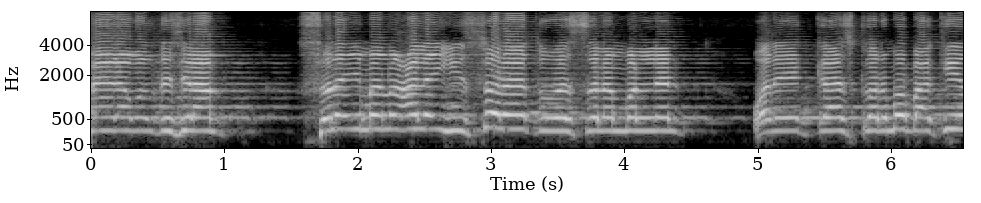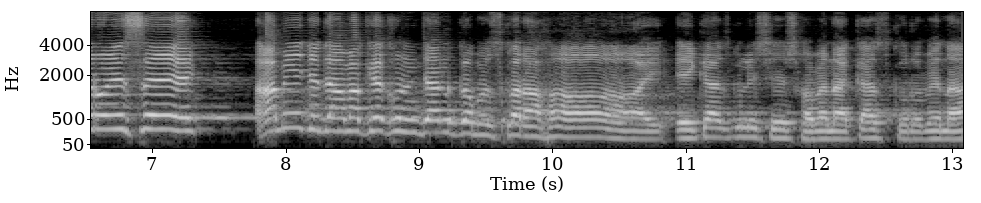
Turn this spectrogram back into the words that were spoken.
ভাইরা বলতেছিলাম, সুলাইমান আলাইহিস সালাতু ওয়াস সালাম বললেন অনেক কাজকর্ম বাকি রয়েছে। আমি যদি আমাকে এখন জান কবজ করা হয়, এই কাজগুলি শেষ হবে না, কাজ করবে না।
